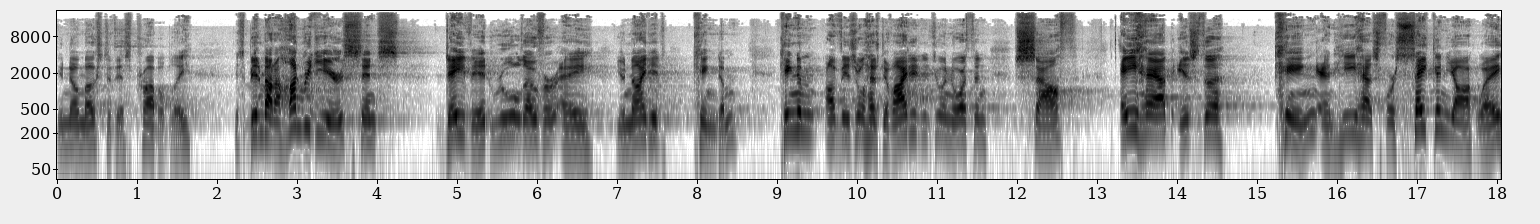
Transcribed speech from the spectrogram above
you know most of this probably. It's been about 100 years since David ruled over a united kingdom. Kingdom of Israel has divided into a north and south. Ahab is the king, and he has forsaken Yahweh.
